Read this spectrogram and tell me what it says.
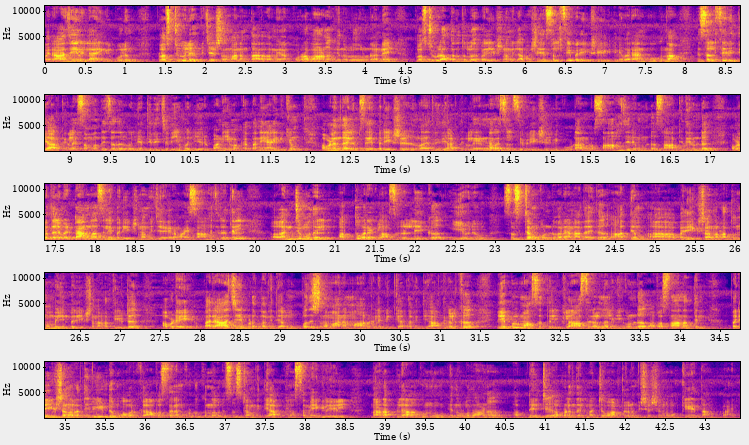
പരാജയമില്ല എങ്കിൽ പോലും പ്ലസ് ടുവിൽ വിജയ ശതമാനം താരതമ്യേന കുറവാണ് എന്നുള്ളത് കൊണ്ട് തന്നെ പ്ലസ് ടുവിൽ അത്തരത്തിലുള്ള പരീക്ഷണമില്ല. പക്ഷേ എസ് എൽ സി പരീക്ഷയിൽ ഇനി വരാൻ പോകുന്ന എസ് എൽ സി വിദ്യാർത്ഥികളെ സംബന്ധിച്ച് അതൊരു വലിയ തിരിച്ചടിയും വലിയൊരു പണിയും ഒക്കെ തന്നെയായിരിക്കും. അപ്പോൾ എന്തായാലും സേ പരീക്ഷ എഴുതുന്ന വിദ്യാർത്ഥികളുടെ എണ്ണം എസ് എൽ സി പരീക്ഷയിൽ ഇനി കൂടാനുള്ള സാഹചര്യമുണ്ട് സാധ്യതയുണ്ട്. അപ്പോൾ എന്തായാലും എട്ടാം ക്ലാസ്സിലെ പരീക്ഷണം വിജയകരമായ സാഹചര്യത്തിൽ അഞ്ച് മുതൽ പത്ത് വരെ ക്ലാസ്സുകളിലേക്ക് ഈ ഒരു സിസ്റ്റം കൊണ്ടുവരാൻ അതായത് ആദ്യം പരീക്ഷ നടത്തുന്നു മെയിൻ പരീക്ഷ നടത്തിയിട്ട് അവിടെ പരാജയപ്പെടുന്ന വിദ്യ മുപ്പത് ശതമാനം മാർക്ക് ലഭിക്കാത്ത വിദ്യാർത്ഥികൾക്ക് ഏപ്രിൽ മാസത്തിൽ ക്ലാസ്സുകൾ നൽകിക്കൊണ്ട് അവസാനത്തിൽ പരീക്ഷ നടത്തി വീണ്ടും അവർക്ക് അവസരം കൊടുക്കുന്ന ഒരു സിസ്റ്റം വിദ്യാഭ്യാസ മേഖലയിൽ നടപ്പിലാകുന്നു എന്നുള്ളതാണ് അപ്ഡേറ്റ് അപ്പോൾ എന്തായാലും മറ്റു വാർത്തകളും വിശേഷങ്ങളും ഒക്കെ എത്താം. ബൈ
